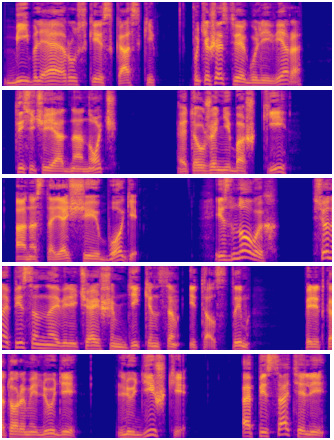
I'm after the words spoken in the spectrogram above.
«Библия», «Русские сказки», «Путешествие Гулливера», «Тысяча и одна ночь» — это уже не башки, а настоящие боги. Из новых все написанное величайшим Диккенсом и Толстым, перед которыми люди – людишки, а писатели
